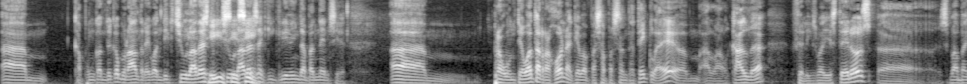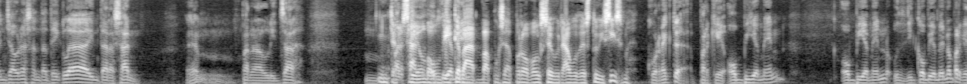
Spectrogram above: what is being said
um, cap un cantó i cap un altre. Eh? Quan dic xiulades, Sí, dic sí, xiulades sí. a qui crida independència. Um, pregunteu a Tarragona què va passar per Santa Tecla, eh? L'alcalde, Félix Ballesteros, eh, es va menjar una Santa Tecla interessant eh? per analitzar. Mm, interessant, perquè, vol dir que va, va posar a prova el seu grau d'estoïcisme. Correcte, perquè òbviament òbviament, ho dic òbviament no perquè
